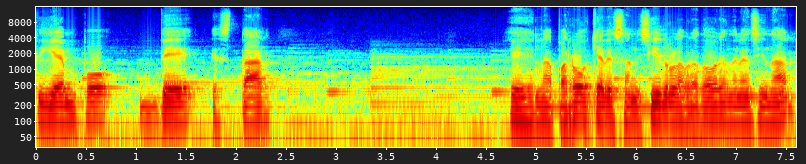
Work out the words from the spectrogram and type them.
tiempo de estar en la parroquia de San Isidro Labrador en el Encinar,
